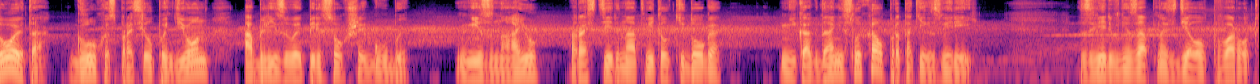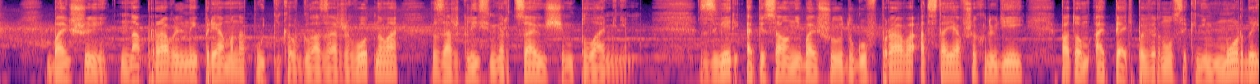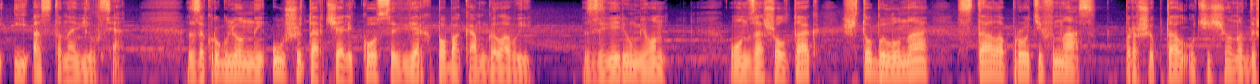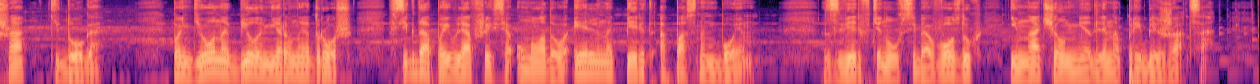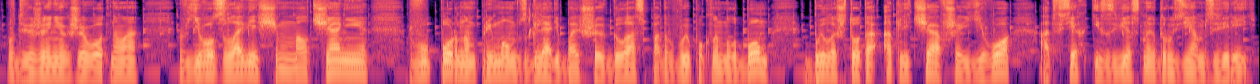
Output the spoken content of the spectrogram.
«Что это?» — глухо спросил Пандион, облизывая пересохшие губы. «Не знаю», — растерянно ответил Кидога. «Никогда не слыхал про таких зверей». Зверь внезапно сделал поворот. Большие, направленные прямо на путников глаза животного, зажглись мерцающим пламенем. Зверь описал небольшую дугу вправо от стоявших людей, потом опять повернулся к ним мордой и остановился. Закругленные уши торчали косо вверх по бокам головы. Зверь умен. Он зашел так, чтобы луна стала против нас, прошептал учащенно дыша Кидога. Пандиона била нервная дрожь, всегда появлявшаяся у молодого Эллина перед опасным боем. Зверь втянул в себя воздух и начал медленно приближаться. В движениях животного, в его зловещем молчании, в упорном прямом взгляде больших глаз под выпуклым лбом было что-то отличавшее его от всех известных друзьям зверей.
